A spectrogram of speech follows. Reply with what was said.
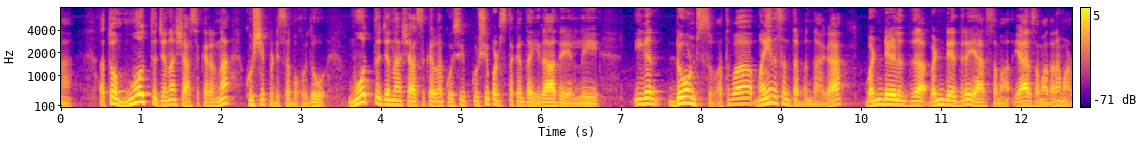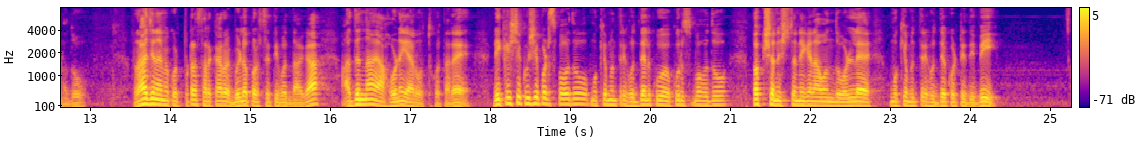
ಅಥವಾ ಮೂವತ್ತು ಜನ ಶಾಸಕರನ್ನು ಖುಷಿಪಡಿಸಬಹುದು. ಮೂವತ್ತು ಜನ ಶಾಸಕರನ್ನು ಖುಷಿ, ಖುಷಿಪಡಿಸ್ತಕ್ಕಂಥ ಇರಾದೆಯಲ್ಲಿ ಈಗ ಡೋಂಟ್ಸ್ ಅಥವಾ ಮೈನಸ್ ಅಂತ ಬಂದಾಗ ಬಂಡೇಳದ, ಬಂಡೆದ್ರೆ ಯಾರು ಸಮಾ, ಯಾರು ಸಮಾಧಾನ ಮಾಡೋದು? ರಾಜೀನಾಮೆ ಕೊಟ್ಬಿಟ್ರೆ ಸರ್ಕಾರ ಬೀಳೋ ಪರಿಸ್ಥಿತಿ ಬಂದಾಗ ಅದನ್ನು ಆ ಹೊಣೆ ಯಾರು ಹೊತ್ಕೋತಾರೆ? ಡಿ ಕೆ ಶಿ ಖುಷಿಪಡಿಸ್ಬೋದು ಮುಖ್ಯಮಂತ್ರಿ ಹುದ್ದೆಲಿ ಕೂರಿಸ್ಬಹುದು, ಪಕ್ಷ ನಿಷ್ಠನಿಗೆ ನಾವೊಂದು ಒಳ್ಳೆ ಮುಖ್ಯಮಂತ್ರಿ ಹುದ್ದೆ ಕೊಟ್ಟಿದ್ದೀವಿ.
